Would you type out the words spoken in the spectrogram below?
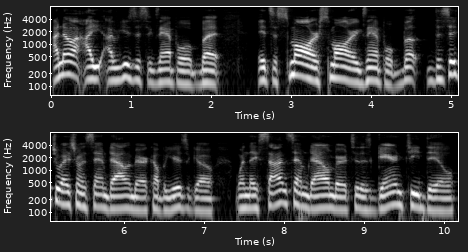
I know I I've used this example, but it's a smaller smaller example. But the situation with Sam Dalembert a couple years ago when they signed Sam Dalembert to this guaranteed deal,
